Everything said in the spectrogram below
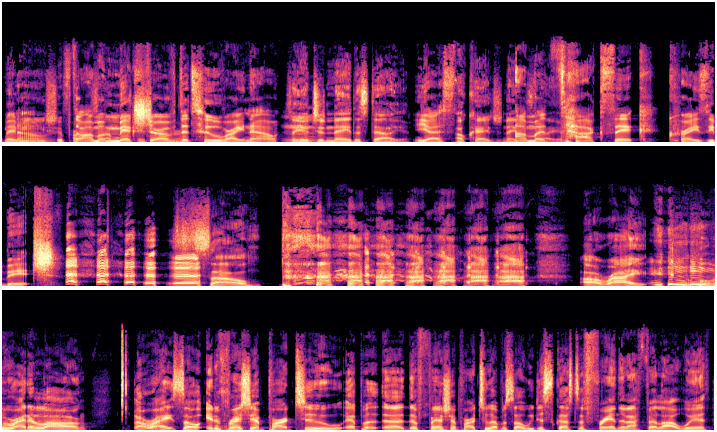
Maybe know. you should So I'm a mixture of the two right now. So you're mm. Jhené the Stallion. Yes. Okay, Jhené. The I'm a toxic, crazy bitch. So, all right, moving right along. All right, so in the friendship part two, epi- uh, the friendship part two episode, we discussed a friend that I fell out with.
